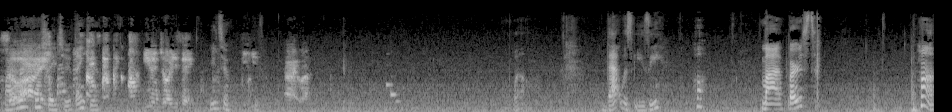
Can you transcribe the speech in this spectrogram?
So, I all really right. appreciate you. Thank you. You enjoy your day. You too. All right, well. Well, that was easy. Huh. My first, huh?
